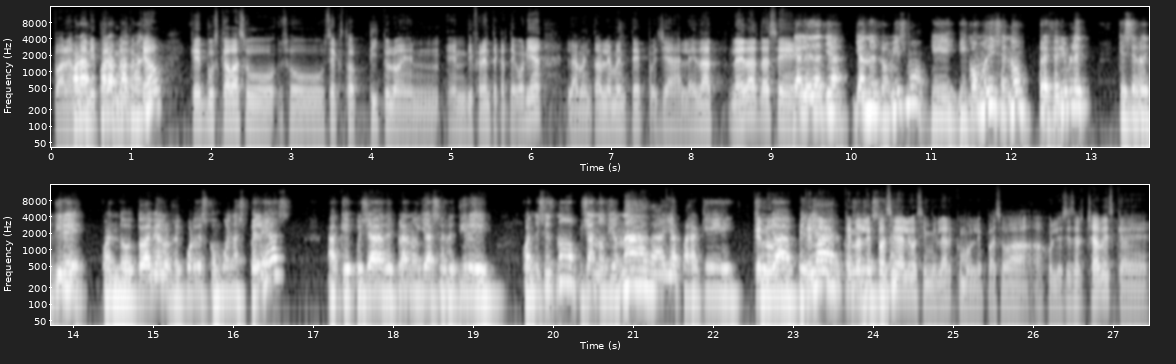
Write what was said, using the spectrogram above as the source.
para, Manny Pacquiao que buscaba su, su sexto título en, en, diferente categoría. Lamentablemente, pues ya la edad, la edad hace... Ya la edad ya, ya no es lo mismo. Y, y como dicen, ¿no? Preferible que se retire cuando todavía lo recuerdes con buenas peleas, a que pues ya de plano ya se retire cuando dices, no, pues ya no dio nada, ya para qué que no, a pelear. Que no, le pase algo similar como le pasó a, a Julio César Chávez, que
